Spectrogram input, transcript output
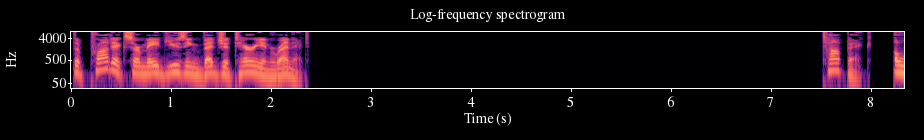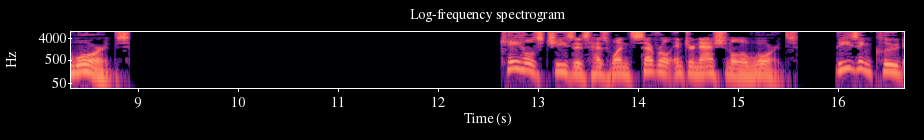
The products are made using vegetarian rennet. Awards Cahill's Cheeses has won several international awards. These include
